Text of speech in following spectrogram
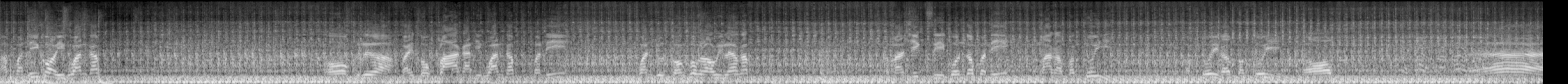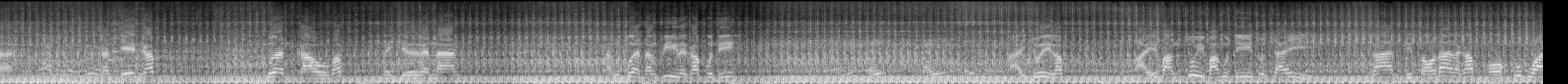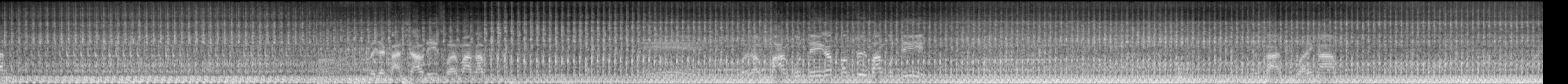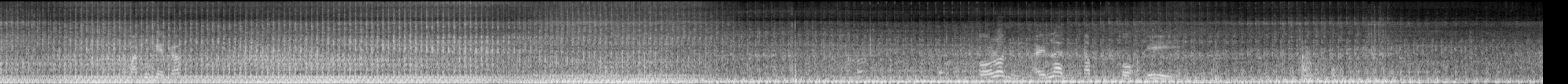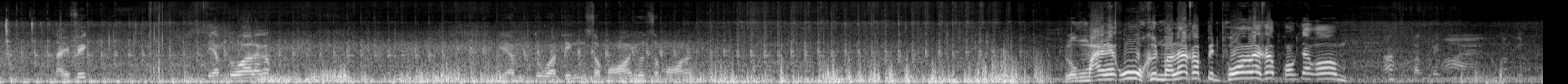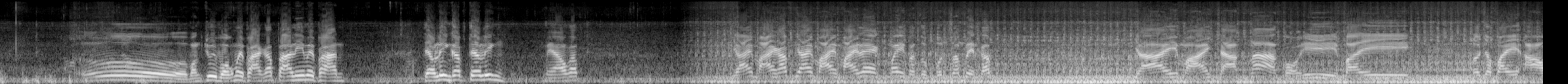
ครับวันนี้ก็อีกวันครับ ออกเรือไปตกปลากันอีกวันครับ วันนี้วันหยุดของพวกเราอีกแล้วครับ สมาชิกสี่คนครับวันนี้มากับบักจุ้ยบักจุ้ยครับบักจุ้ยตอบอ่าชัดเจนครับ เพื่อนเก่าครับไม่เจอกันนาน ทั้งเพื่อนทั้งพี่เลยครับวันนี้ไปไปไอ้จุ้ยครับไอ้บางจุ้ยบางกุตีสนใจ งานติดต่อได้นะครับ ออกทุกวันบรรยากาศเช้านี้สวยมากครับนี่สวยครับบางกุตีครับบางจุ้ยบางกุตีบรรยากาศสวยงามจังหวัดภูเก็ตครับโคลนไอแลนด์ครับเกาะเอ ไดฟิก เตรียมตัวแล้วครับ เตรียมตัวทิ้งสมอโยนสมอแล้วลงไม้แล้วโอ้ขึ้นมาแล้วครับ ปิดพวงแล้วครับ ของเจ้าอ้อมโอ้บางจุ้ยบอกไม่ผ่านครับปลานี้ไม่ผ่านเทลลิงครับเทลลิงไม่เอาครับ ย้ายหมายครับย้ายหมายหมายแรกไม่ประสบผลสำเร็จครับ ย้ายหมายจากหน้าเกาะเอไป เราจะไปเอา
